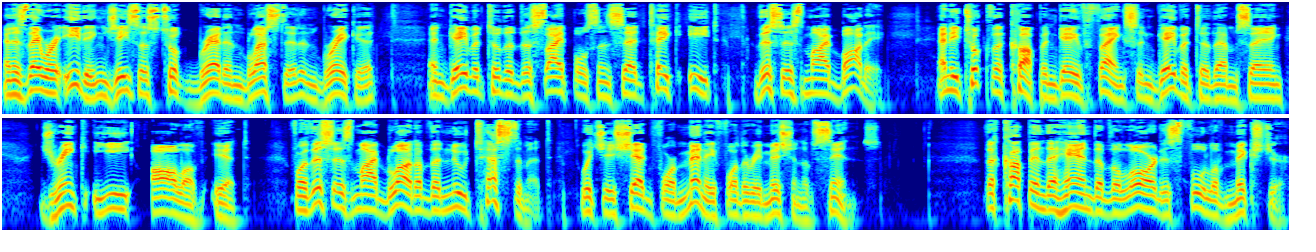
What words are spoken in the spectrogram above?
And as they were eating, Jesus took bread and blessed it and brake it and gave it to the disciples and said, Take, eat, this is my body. And he took the cup and gave thanks and gave it to them, saying, Drink ye all of it. For this is my blood of the New Testament which is shed for many for the remission of sins. The cup in the hand of the Lord is full of mixture.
